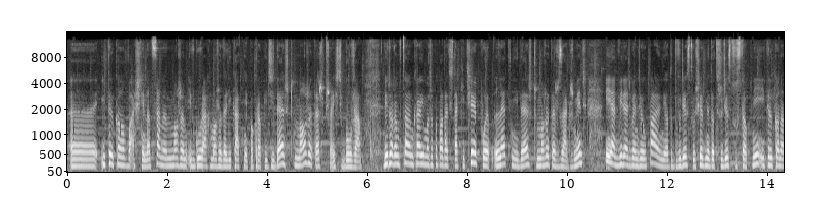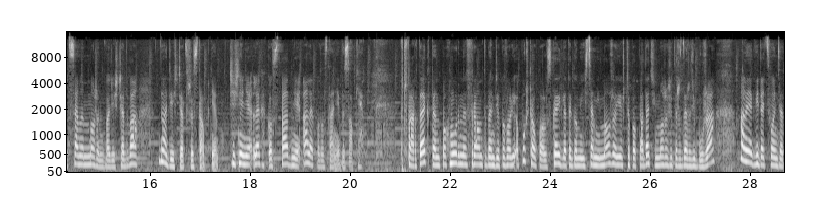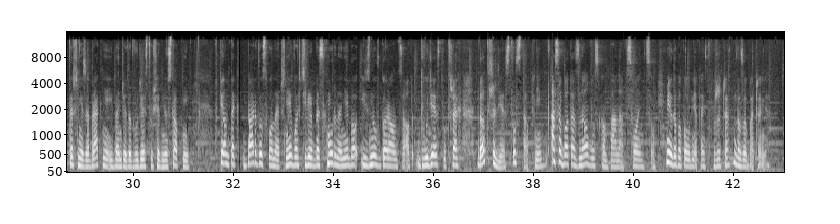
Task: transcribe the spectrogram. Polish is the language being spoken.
e, i tylko właśnie nad samym morzem i w górach może delikatnie pokropić deszcz, może też przejść burza. Wieczorem w całym kraju może popadać taki ciepły, letni deszcz, może też zagrzmieć i jak widać będzie upalnie od 27 do 30 stopni i tylko nad samym morzem 22-23 stopnie. Ciśnienie lekko spadnie, ale pozostanie wysokie. W czwartek ten pochmurny front będzie powoli opuszczał Polskę i dlatego miejscami może jeszcze popadać i może się też zdarzyć burza, ale jak widać słońca też nie zabraknie i będzie do 27 stopni. W piątek bardzo słonecznie, właściwie bezchmurne niebo i znów gorąco od 23 do 30 stopni, a sobota znowu skąpana w słońcu. Miłego popołudnia Państwu życzę, do zobaczenia.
